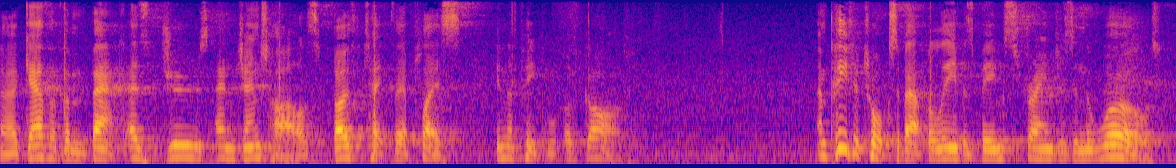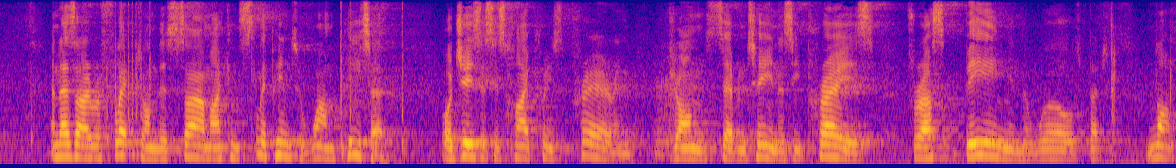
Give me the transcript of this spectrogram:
uh, gather them back as Jews and Gentiles both take their place in the people of God. And Peter talks about believers being strangers in the world. And as I reflect on this psalm, I can slip into 1 Peter or Jesus' high priest prayer in John 17 as he prays for us being in the world but not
